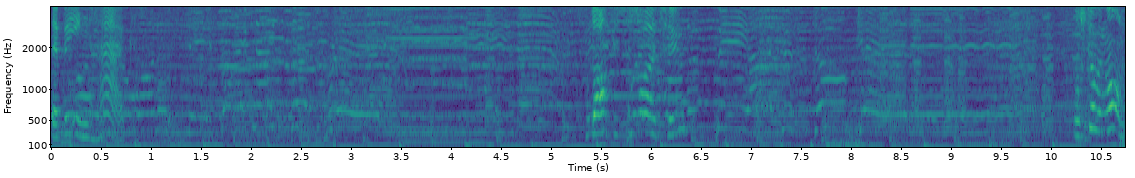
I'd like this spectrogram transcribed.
They're being hacked. Darkest Desire 2? What's going on?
